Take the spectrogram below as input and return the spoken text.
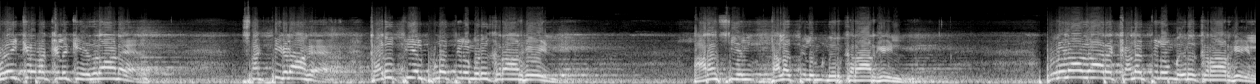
உழைக்கிற மக்களுக்கு எதிரான சக்திகளாக கருத்தியல் புலத்திலும் இருக்கிறார்கள். அரசியல் தளத்திலும் இருக்கிறார்கள் பொருளாதார களத்திலும் இருக்கிறார்கள்.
